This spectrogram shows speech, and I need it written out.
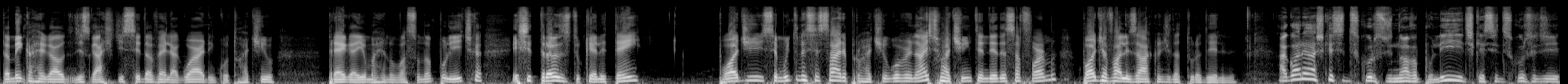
também carregar o desgaste de ser da velha guarda, enquanto o Ratinho prega aí uma renovação da política, esse trânsito que ele tem pode ser muito necessário para o Ratinho governar, e se o Ratinho entender dessa forma, pode avalizar a candidatura dele. Né? Agora eu acho que esse discurso de nova política, esse discurso de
